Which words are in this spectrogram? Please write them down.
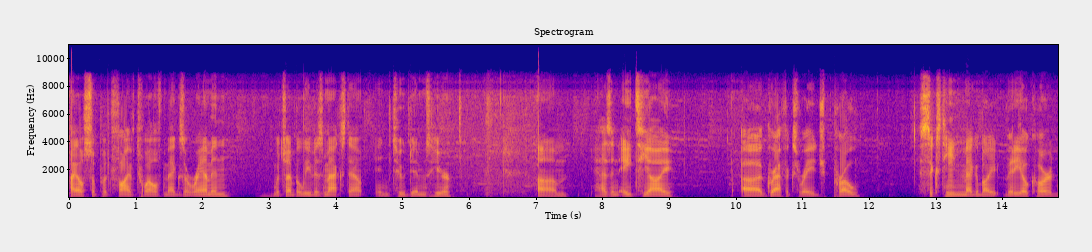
I also put 512 megs of RAM in, which I believe is maxed out in two DIMMs here. Um, has an ATI uh, Graphics Rage Pro 16 megabyte video card.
